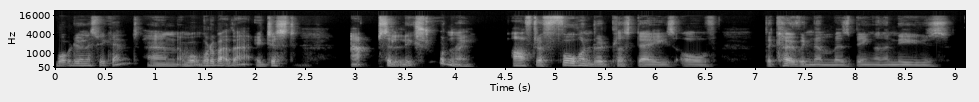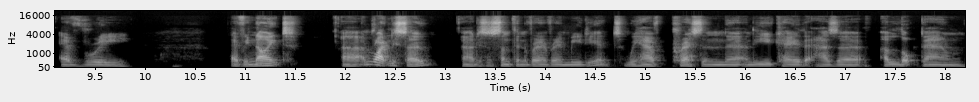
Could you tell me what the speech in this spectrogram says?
what we're doing this weekend? And what, what about that? It just absolutely extraordinary. After 400 plus days of the COVID numbers being on the news every every night, uh, and rightly so. Uh, this is something very, very immediate. We have press in the, in the UK that has a, a lockdown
